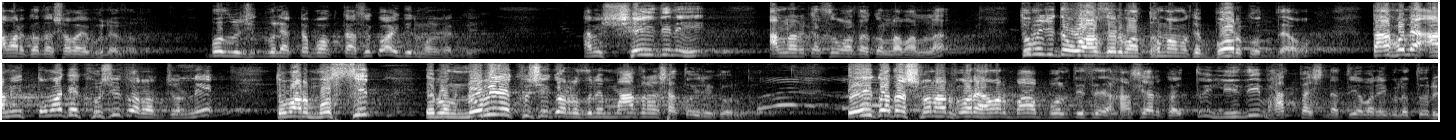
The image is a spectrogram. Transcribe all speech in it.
আমার কথা সবাই ভুলে যাবে। বদরুল রশিদ বলে একটা বক্তা আছে, কয়দিন মনে রাখবে আমি সেই দিনই আল্লাহর কাছে ওয়াদা করলাম, আল্লাহ, তুমি যদি ওয়াজের মাধ্যমে আমাকে বরকত দাও, তাহলে আমি তোমাকে খুশি করার জন্যে তোমার মসজিদ এবং নবীরে খুশি করার জন্য মাদ্রাসা তৈরি করব। এই কথা শোনার পরে আমার বাপ বলতেছে, হাসি আর কয়, তুই লিজি ভাত পাস না, তুই আবার এগুলো তৈরি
